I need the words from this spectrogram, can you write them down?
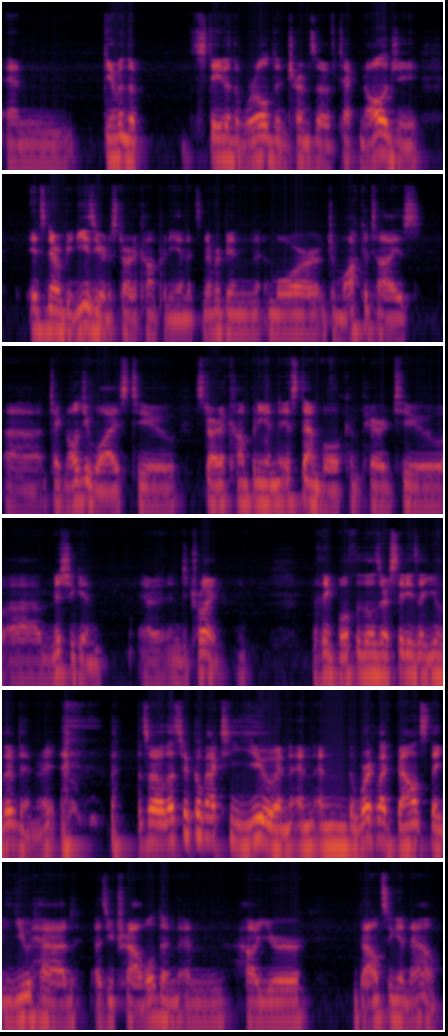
And given the state of the world in terms of technology, it's never been easier to start a company and it's never been more democratized uh, technology wise to start a company in Istanbul compared to uh, Michigan uh, in Detroit. I think both of those are cities that you lived in, right? so let's go back to you and, and, and the work life balance that you had as you traveled and, and how you're balancing it now.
